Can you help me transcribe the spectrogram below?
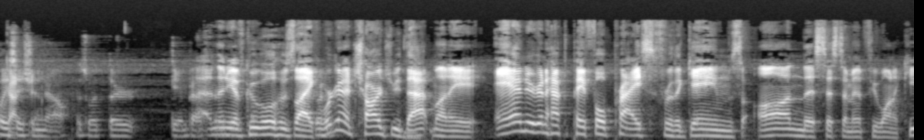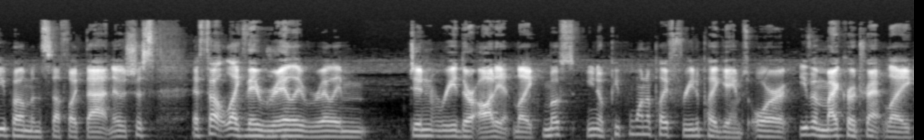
PlayStation Gotcha. Now is what their Game Pass. and then you have Google who's like we're gonna charge you that money and you're gonna have to pay full price for the games on this system if you want to keep them and stuff like that, and it was just it felt like they really really didn't read their audience. Like most, you know, people want to play free to play games or even micro like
